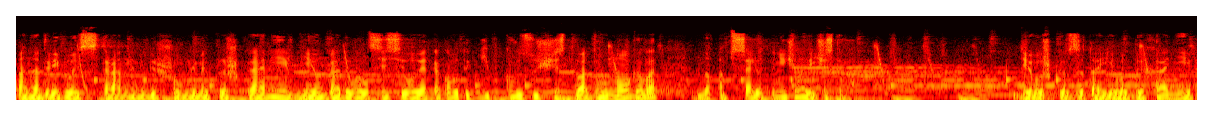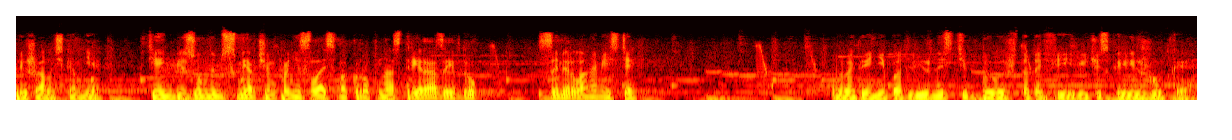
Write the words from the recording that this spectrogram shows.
Она двигалась странными бесшумными прыжками, и в ней угадывался силуэт какого-то гибкого существа, двуногого, но абсолютно нечеловеческого. Девушка затаила дыхание и прижалась ко мне. Тень безумным смерчем пронеслась вокруг нас три раза и вдруг замерла на месте. В этой неподвижности было что-то феерическое и жуткое.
